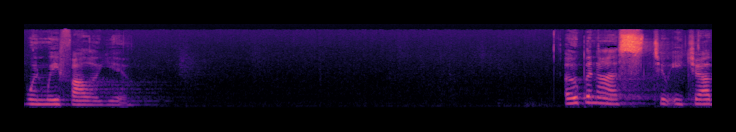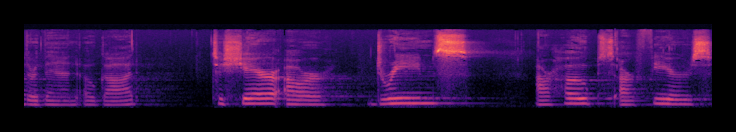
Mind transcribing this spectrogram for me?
when we follow you. Open us to each other, then, O oh God, to share our dreams, our hopes, our fears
